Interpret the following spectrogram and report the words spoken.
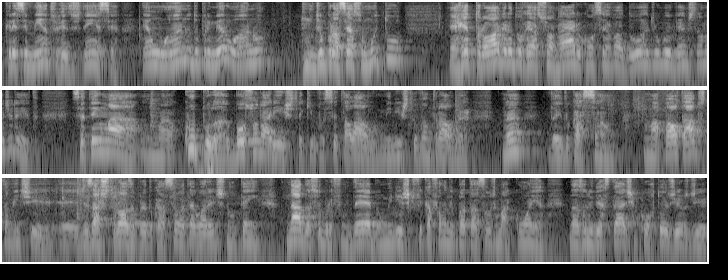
crescimento de resistência, é um ano do primeiro ano de um processo muito é, retrógrado, reacionário, conservador de um governo de extrema-direita. Você tem uma, uma cúpula bolsonarista, que você está lá, o ministro Van Trauber, né, da educação, uma pauta absolutamente é, desastrosa para a educação. Até agora a gente não tem nada sobre o Fundeb, um ministro que fica falando em plantação de maconha nas universidades, que cortou dinheiro de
